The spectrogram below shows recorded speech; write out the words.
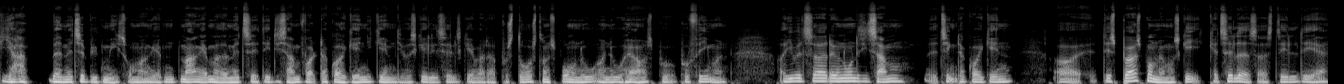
de har været med til at bygge metro, mange af dem. Mange af dem har været med til, det er de samme folk, der går igen igennem de forskellige selskaber, der er på Storstrømsbro nu, og nu her også på, på Femern. Og alligevel så er det jo nogle af de samme øh, ting, der går igen. Og det spørgsmål, man måske kan tillade sig at stille, det er,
